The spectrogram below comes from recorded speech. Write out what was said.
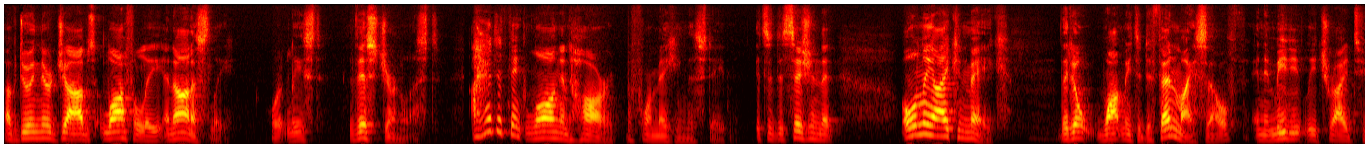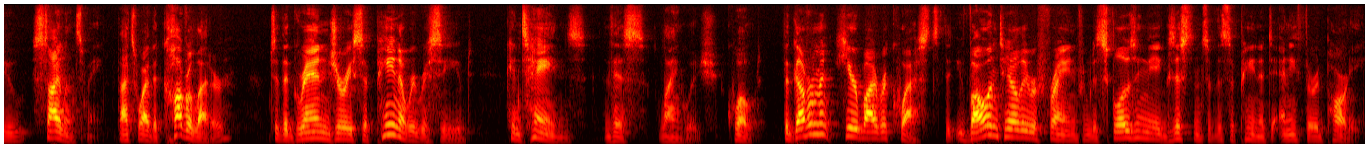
of doing their jobs lawfully and honestly, or at least this journalist. I had to think long and hard before making this statement. It's a decision that only I can make. They don't want me to defend myself and immediately try to silence me. That's why the cover letter to the grand jury subpoena we received contains this language. Quote, the government hereby requests that you voluntarily refrain from disclosing the existence of the subpoena to any third party.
